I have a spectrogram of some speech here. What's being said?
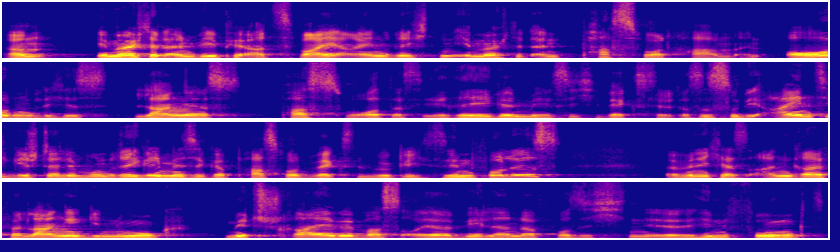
Ähm, ihr möchtet ein WPA2 einrichten, ihr möchtet ein Passwort haben, ein ordentliches, langes Passwort, das ihr regelmäßig wechselt. Das ist so die einzige Stelle, wo ein regelmäßiger Passwortwechsel wirklich sinnvoll ist. Weil wenn ich als Angreifer lange genug mitschreibe, was euer WLAN da vor sich äh, hinfunkt,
